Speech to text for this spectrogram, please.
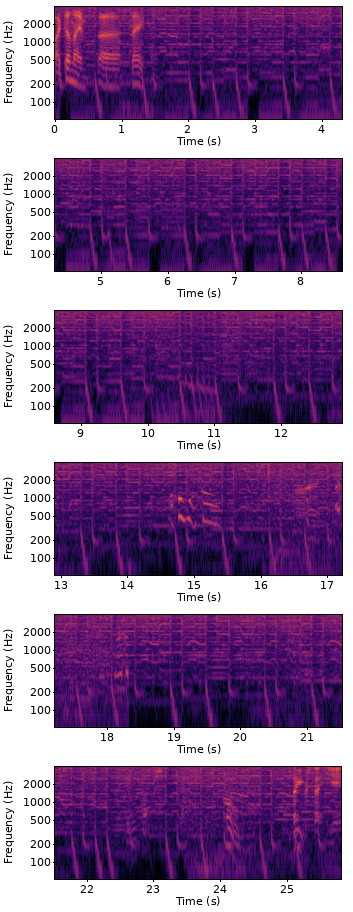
I don't know. Uh, there you go. Double touch. Oh. Yay.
